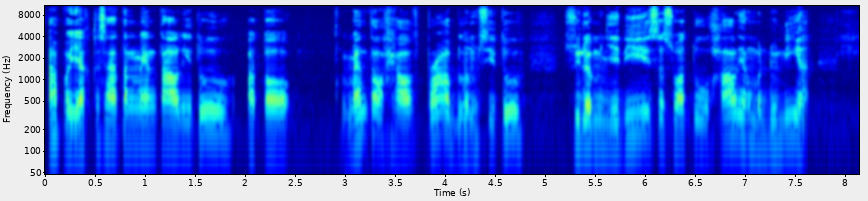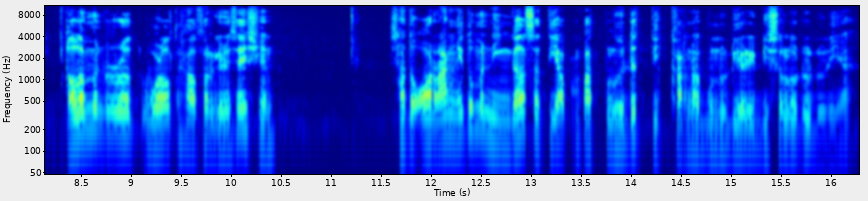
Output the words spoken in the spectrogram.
apa ya kesehatan mental itu atau mental health problems itu sudah menjadi sesuatu hal yang mendunia. Kalau menurut World Health Organization satu orang itu meninggal setiap 40 detik karena bunuh diri di seluruh dunia.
